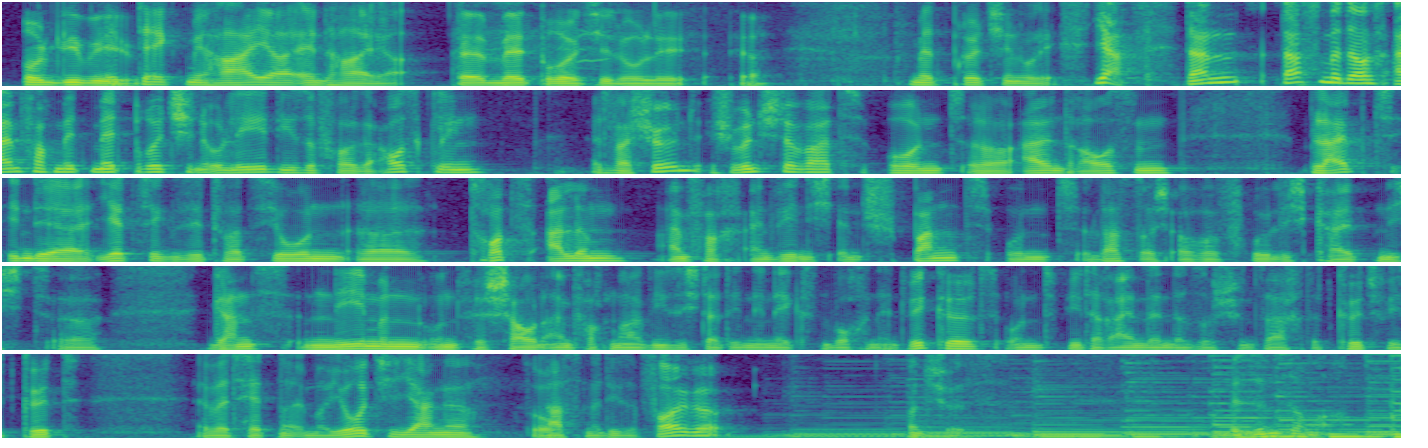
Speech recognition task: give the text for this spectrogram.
Und gib ihm. take me higher and higher. Äh, Mettbrötchen, Ole. Ja. Mit Brötchen Ole. Ja, dann lassen wir doch einfach mit Mettbrötchen Ole diese Folge ausklingen. Etwas schön, ich wünsche dir was und äh, allen draußen bleibt in der jetzigen Situation äh, trotz allem einfach ein wenig entspannt und lasst euch eure Fröhlichkeit nicht äh, ganz nehmen und wir schauen einfach mal, wie sich das in den nächsten Wochen entwickelt und wie der Rheinländer so schön sagt, das wird kütt, er wird hätt noch immer Jotje Jange. So. Lassen wir diese Folge und tschüss. Bis im Sommer.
